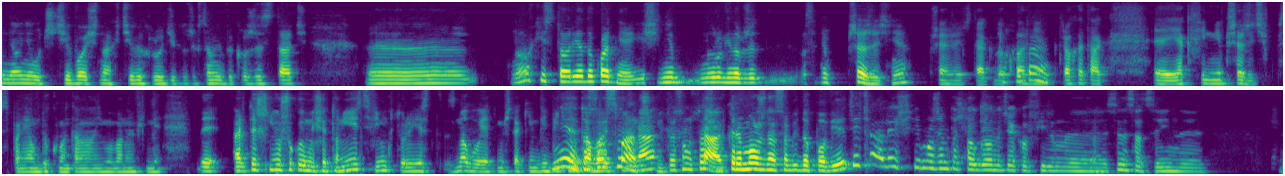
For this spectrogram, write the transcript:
nie, nieuczciwość, na chciwych ludzi, którzy chcą ich wykorzystać. Yy, No, historia dokładnie. Jeśli nie, no, równie dobrze ostatnio przeżyć, nie? Przeżyć, tak, Trochę dokładnie. tak. Trochę tak. E, Jak w filmie Przeżyć, wspaniałym dokumentalnym animowanym filmie. E, Ale też nie oszukujmy się, to nie jest film, który jest znowu jakimś takim wybitnym Nie, to są smaczki. To są smaczki, Tak. które można sobie dopowiedzieć, ale jeśli możemy też to oglądać jako film y, sensacyjny. y,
